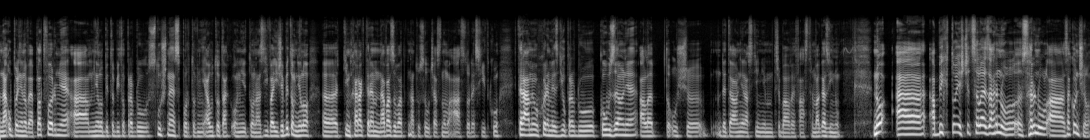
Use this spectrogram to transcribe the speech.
na úplně nové platformě a mělo by to být opravdu slušné sportovní auto, tak oni to nazývají, že by to mělo eh, tím charakterem navazovat na tu současnou A110, která mimochodem jezdí opravdu kouzelně, ale to už eh, detailně nastíním třeba ve Faster magazínu. No a abych to ještě celé zahrnul, shrnul a zakončil,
